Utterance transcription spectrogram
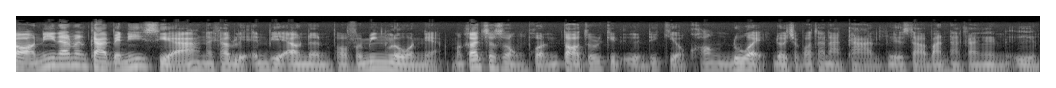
ก่อนหนี้นั้นมันกลายเป็นหนี้เสียนะครับหรือ NPL non performing loan เนี่ยมันก็จะส่งผลต่อธุรกิจอื่นที่เกี่ยวข้องด้วย โดยเฉพาะธนาคารหรือสถาบันทางการเงินอื่น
